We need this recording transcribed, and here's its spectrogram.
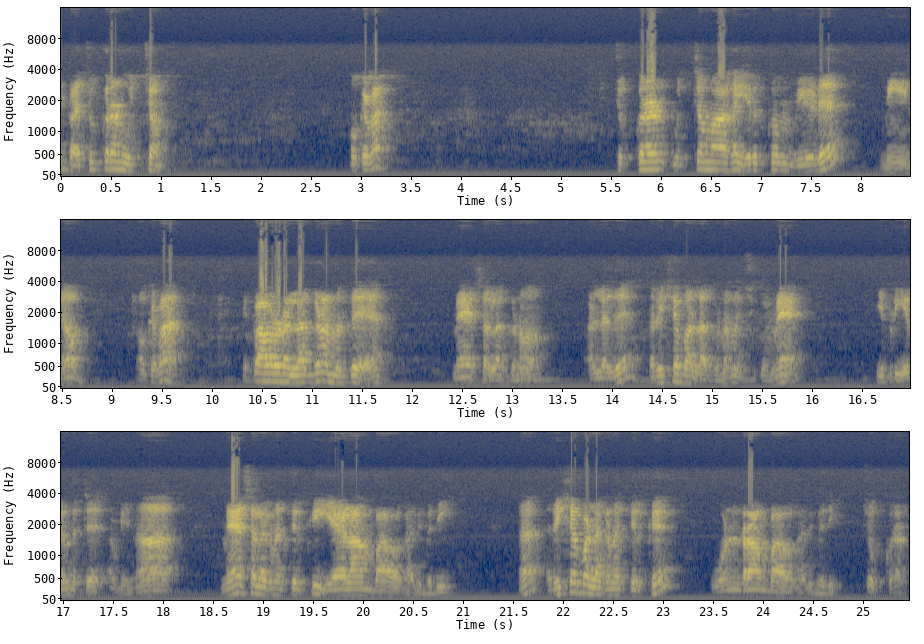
இப்ப சுக்ரன் உச்சம். ஓகேவா? சுக்ரன் உச்சமாக இருக்கும் வீடு மீனம். ஓகேவா இப்போ அவரோட லக்னம் வந்து மேஷ லக்னம் அல்லது ரிஷப லக்னம்னு வச்சுக்கோமே. இப்படி இருந்துட்டு அப்படின்னா மேஷ லக்னத்திற்கு ஏழாம் பாவகாதிபதி. ரிஷப லக்னத்திற்கு ஒன்றாம் பாவகாதிபதி சுக்ரன்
